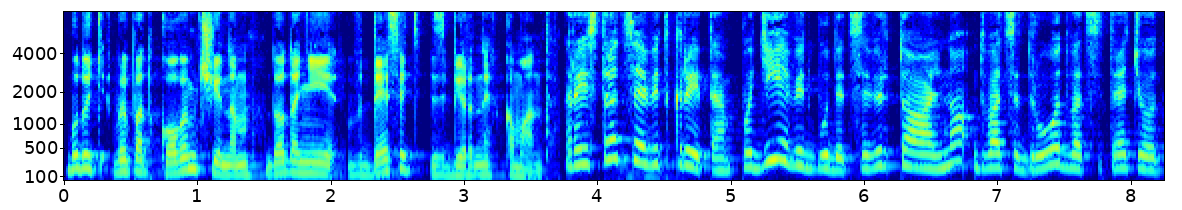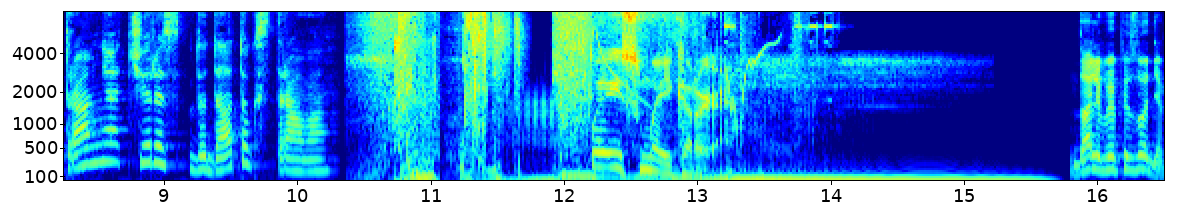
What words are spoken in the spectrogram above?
будуть випадковим чином додані в 10 збірних команд. Реєстрація відкрита. Подія відбудеться віртуально 22-23 травня через додаток страва. Пейсмейкери. Далі в епізоді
